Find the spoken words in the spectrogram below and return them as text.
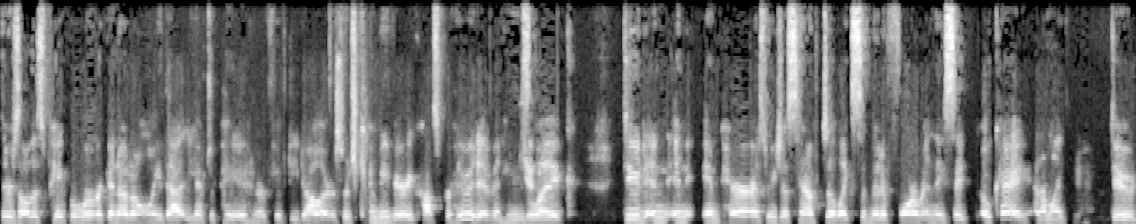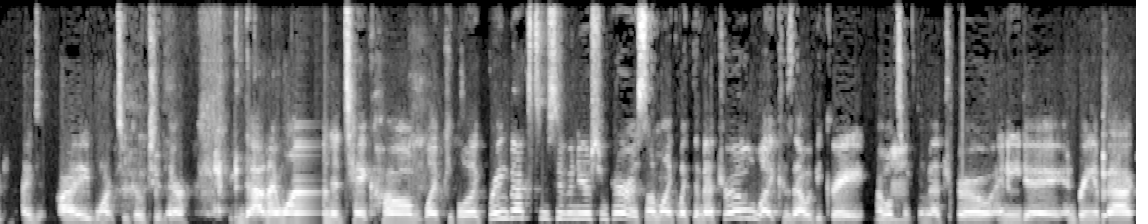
there's all this paperwork, and not only that, you have to pay $150, which can be very cost prohibitive. And he's yeah. like, dude, in, in, in Paris, we just have to like submit a form and they say, okay. And I'm like, dude, I, I want to go to there. that and I want to take home, like people like, bring back some souvenirs from Paris. And I'm like, like the metro? Like, cause that would be great. Mm-hmm. I will mm-hmm. take the metro any day and bring it back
